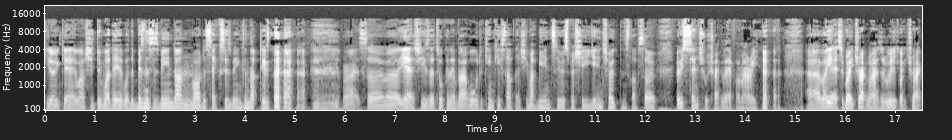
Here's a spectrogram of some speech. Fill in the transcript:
you know, get well, she's doing while they while the business is being done, while the sex is being conducted. right, so uh, yeah, she's uh, talking about all the kinky stuff that she might be into, especially getting choked and stuff. So very sensual track there for Mary. uh, but yeah, it's a great track, man. It's a really great track.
